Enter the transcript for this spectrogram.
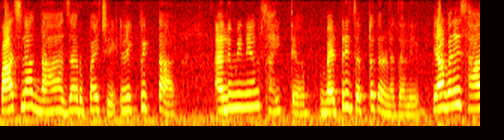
पाच लाख दहा हजार रुपयाचे इलेक्ट्रिक तार ॲल्युमिनियम साहित्य बॅटरी जप्त करण्यात आले. यामध्ये सहा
